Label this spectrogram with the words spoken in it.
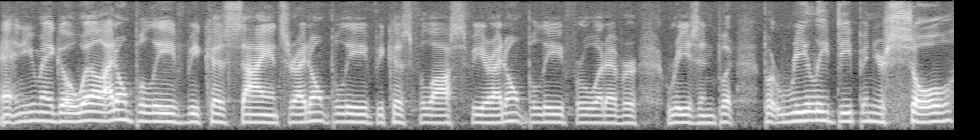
and you may go, Well, I don't believe because science, or I don't believe because philosophy, or I don't believe for whatever reason. But, but really, deep in your soul,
